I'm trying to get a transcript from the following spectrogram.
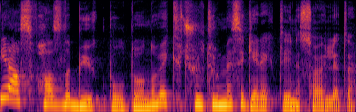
biraz fazla büyük bulduğunu ve küçültülmesi gerektiğini söyledi.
